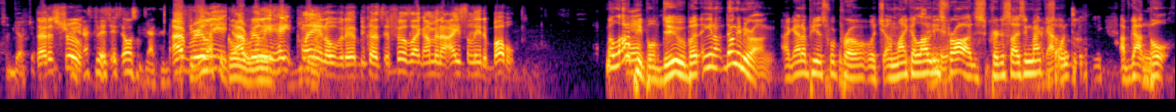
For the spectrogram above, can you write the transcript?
Subjective. that is true. That's true. It's, it's all subjective. I If you have to really, I really where- hate playing over there because it feels like I'm in an isolated bubble. A lot of people do, but you know, don't get me wrong. I got a PS4 Pro, which unlike a lot of these frauds criticizing I got Microsoft. I've got Mm. both.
